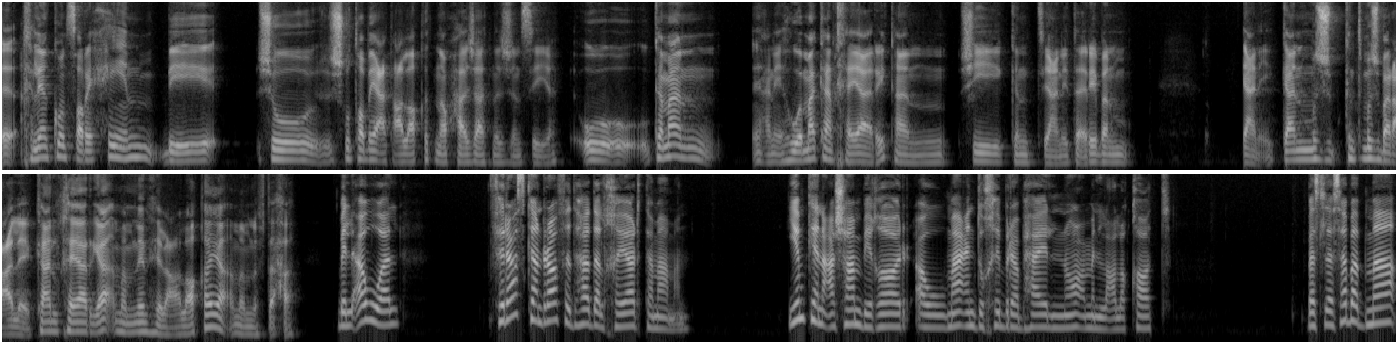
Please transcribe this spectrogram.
آه، خلينا نكون صريحين بشو شو طبيعة علاقتنا وحاجاتنا الجنسية. وكمان يعني هو ما كان خياري كان شيء كنت يعني تقريبا يعني كان مج... كنت مجبر عليه. كان الخيار يا إما بننهي العلاقة يا إما بنفتحها بالأول فراس كان رافض هذا الخيار تماماً. يمكن عشان بغار أو ما عنده خبرة بهاي النوع من العلاقات. بس لسبب ما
